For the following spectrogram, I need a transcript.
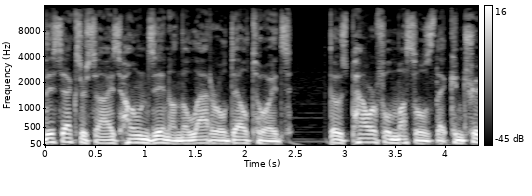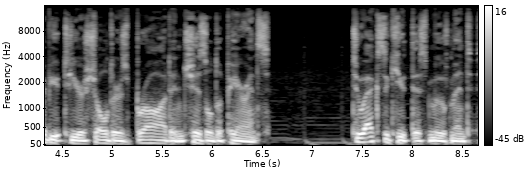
This exercise hones in on the lateral deltoids, those powerful muscles that contribute to your shoulder's broad and chiseled appearance. To execute this movement,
